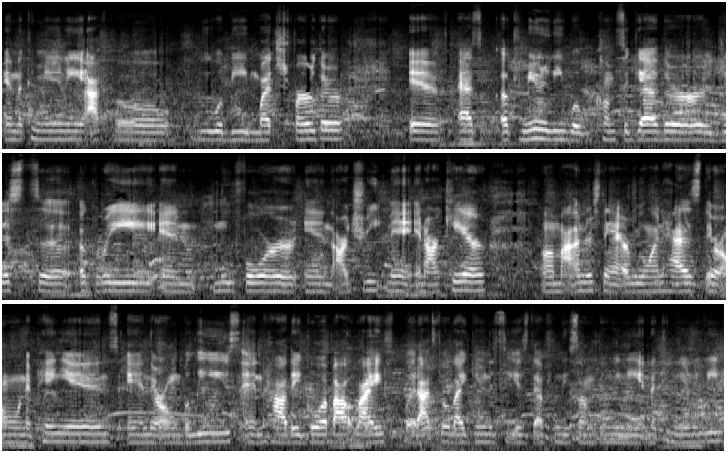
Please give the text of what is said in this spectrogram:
in the community. I feel we would be much further if as a community will come together just to agree and move forward in our treatment and our care. Um, I understand everyone has their own opinions and their own beliefs and how they go about life, but I feel like unity is definitely something we need in the community.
